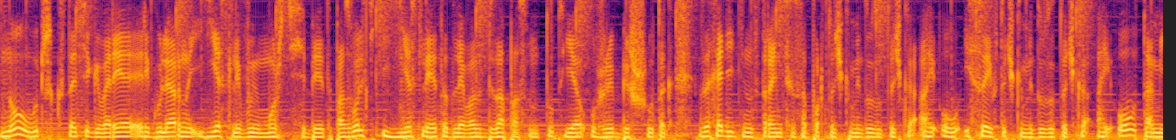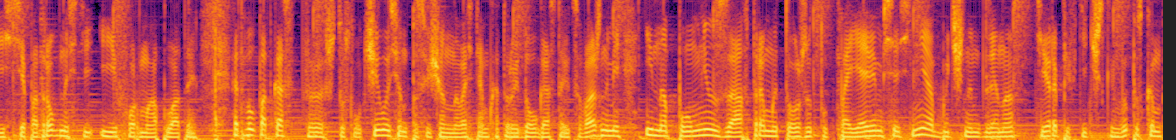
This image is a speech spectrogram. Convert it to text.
Но лучше, кстати говоря, говоря, регулярно, если вы можете себе это позволить, и если это для вас безопасно. Тут я уже без шуток. Заходите на страницы support.meduza.io и save.meduza.io, там есть все подробности и форма оплаты. Это был подкаст «Что случилось?», он посвящен новостям, которые долго остаются важными. И напомню, завтра мы тоже тут появимся с необычным для нас терапевтическим выпуском.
